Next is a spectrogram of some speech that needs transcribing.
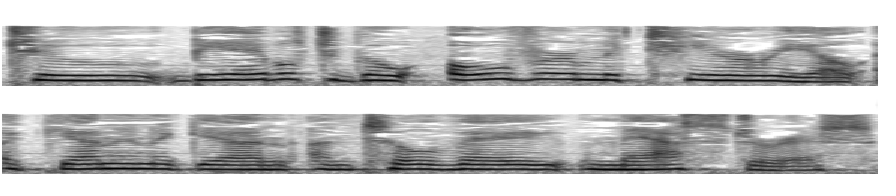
to be able to go over material again and again until they master it.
